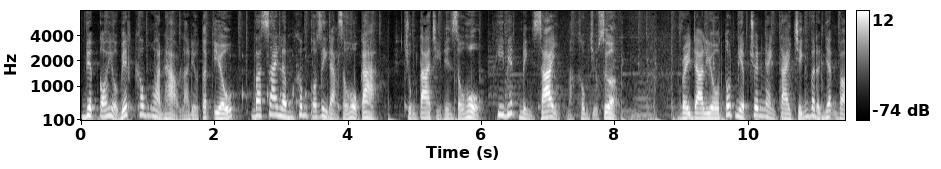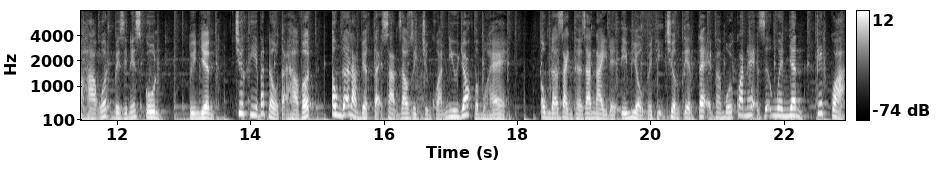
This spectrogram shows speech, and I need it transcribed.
việc có hiểu biết không hoàn hảo là điều tất yếu và sai lầm không có gì đáng xấu hổ cả. Chúng ta chỉ nên xấu hổ khi biết mình sai mà không chịu sửa. Ray Dalio tốt nghiệp chuyên ngành tài chính và được nhận vào Harvard Business School. Tuy nhiên, trước khi bắt đầu tại Harvard, ông đã làm việc tại sàn giao dịch chứng khoán New York vào mùa hè. Ông đã dành thời gian này để tìm hiểu về thị trường tiền tệ và mối quan hệ giữa nguyên nhân, kết quả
